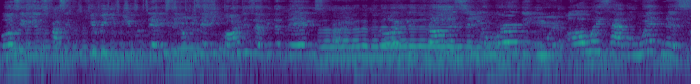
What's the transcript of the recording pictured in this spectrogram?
Ô Senhor Jesus, faça com que o inimigo deles tenha misericórdia da vida deles, Pai. Lord, you promised in your word that you would always have a witness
